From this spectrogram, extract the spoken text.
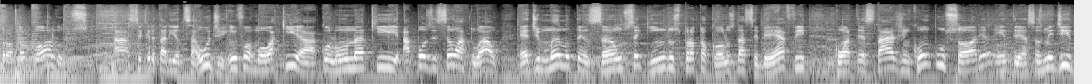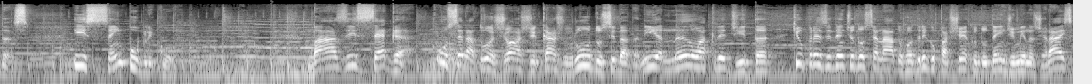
Protocolos. A Secretaria de Saúde informou aqui a coluna que a posição atual é de manutenção seguindo os protocolos da CBF, com a testagem compulsória entre essas medidas e sem público. Base cega. O senador Jorge Cajuru, do Cidadania, não acredita que o presidente do Senado, Rodrigo Pacheco, do DEM de Minas Gerais,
